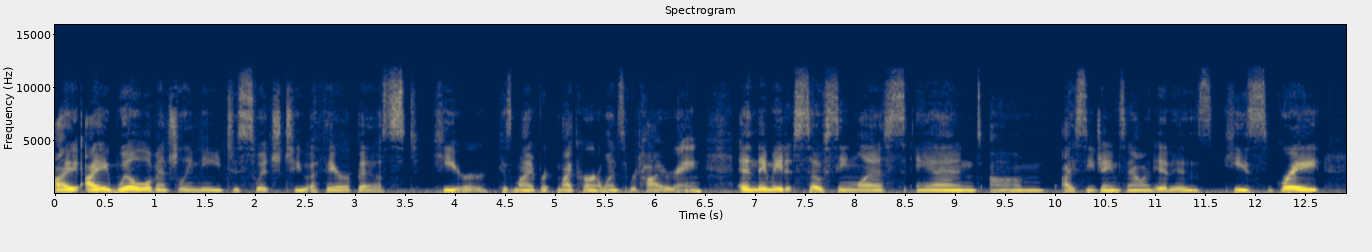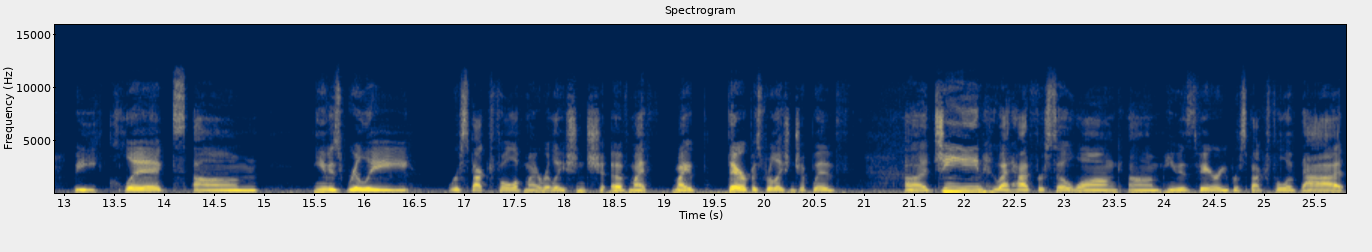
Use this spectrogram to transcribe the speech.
I I will eventually need to switch to a therapist here because my my current one's retiring, and they made it so seamless. And um, I see James now, and it is he's great. We clicked. Um, he was really respectful of my relationship of my my therapist relationship with uh, Gene, who I'd had for so long. Um, he was very respectful of that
